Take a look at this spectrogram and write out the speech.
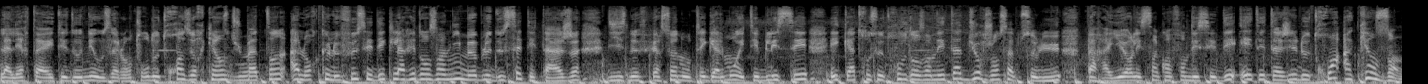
L'alerte a été donnée aux alentours de 3h15 du matin, alors que le feu s'est déclaré dans un immeuble de 7 étages. 19 personnes ont également été blessées et 4 se trouvent dans un état d'urgence absolue. Par ailleurs, les cinq enfants décédés étaient âgés de 3 à 15 ans.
